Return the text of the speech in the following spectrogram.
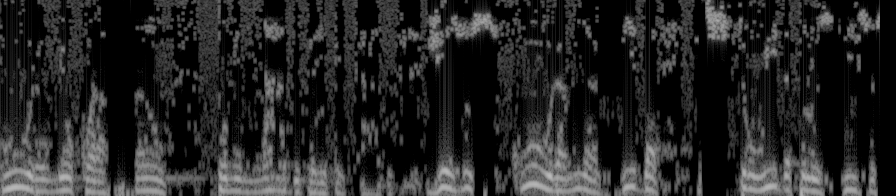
cura o meu coração dominado pelo pecado. Jesus cura a minha vida destruída pelos vícios.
